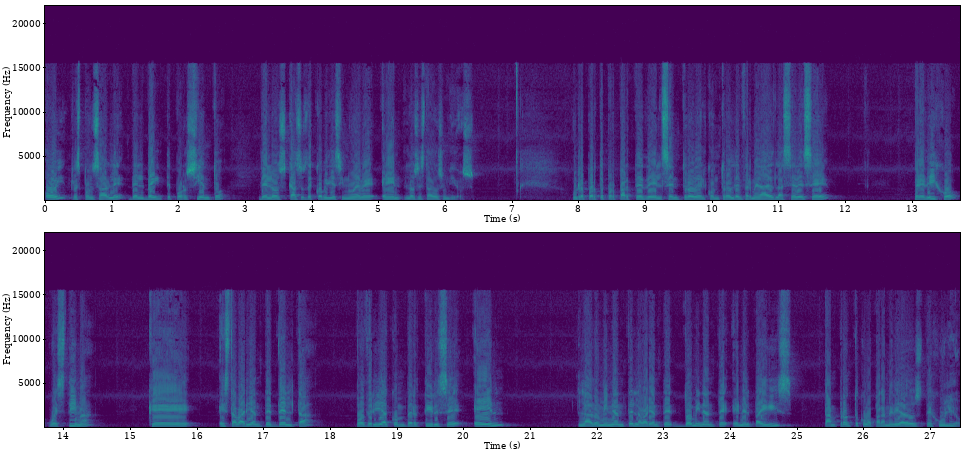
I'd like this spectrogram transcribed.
hoy responsable del 20% de los casos de COVID-19 en los Estados Unidos. Un reporte por parte del Centro del Control de Enfermedades, la CDC, predijo o estima que esta variante Delta podría convertirse en la dominante, la variante dominante en el país tan pronto como para mediados de julio.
